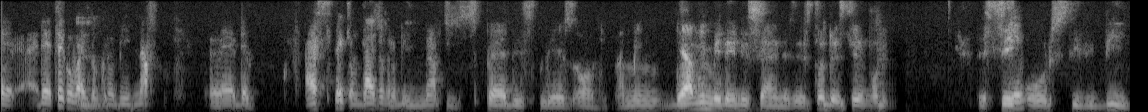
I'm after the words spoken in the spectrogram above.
The takeover is not going to be enough. Uh, the aspect of that is going to be enough to spare these players on. I mean, they haven't made any signings. It's still the same old, the same old Stevie B.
